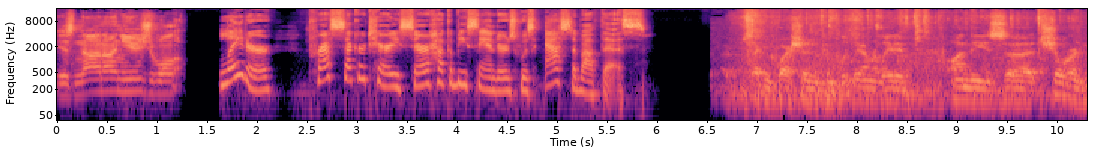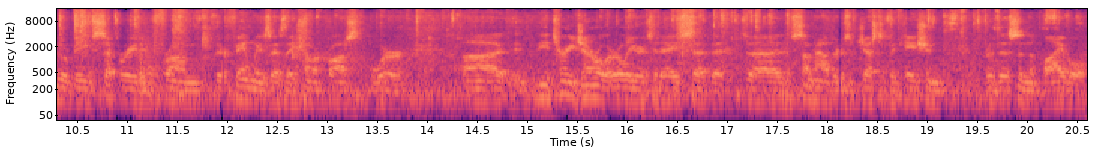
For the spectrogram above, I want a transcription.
is not unusual. Later, Press Secretary Sarah Huckabee Sanders was asked about this. Second question, completely unrelated, on these uh, children who are being separated from their families as they come across the border. Uh, the Attorney General earlier today said that uh, somehow there's a justification for this in the Bible.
